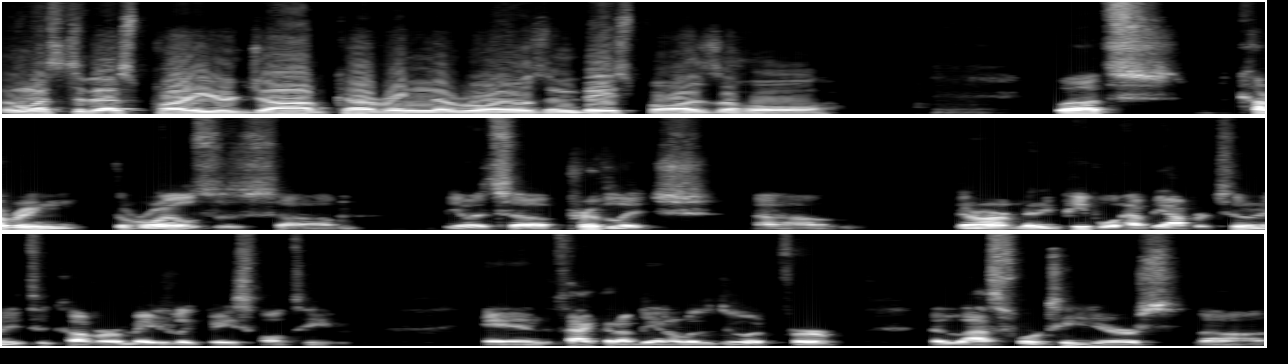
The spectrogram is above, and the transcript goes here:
and what's the best part of your job covering the Royals and baseball as a whole? Well, it's covering the Royals is, um, you know, it's a privilege. Um, there aren't many people who have the opportunity to cover a Major League Baseball team. And the fact that I've been able to do it for the last 14 years, uh,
